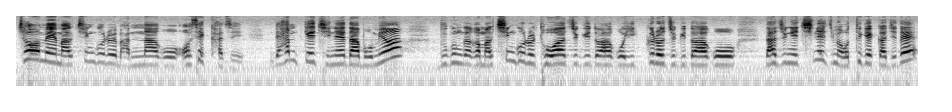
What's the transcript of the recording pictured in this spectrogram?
처음에 막 친구를 만나고 어색하지. 근데 함께 지내다 보면 누군가가 막 친구를 도와주기도 하고 이끌어주기도 하고 나중에 친해지면 어떻게까지 돼?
